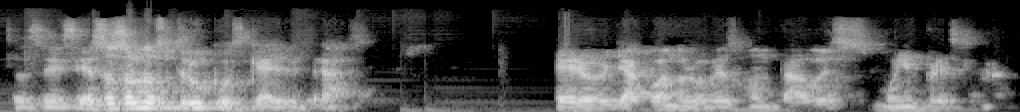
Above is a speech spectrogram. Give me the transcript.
Entonces esos son los trucos que hay detrás. Pero ya cuando lo ves montado es muy impresionante.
